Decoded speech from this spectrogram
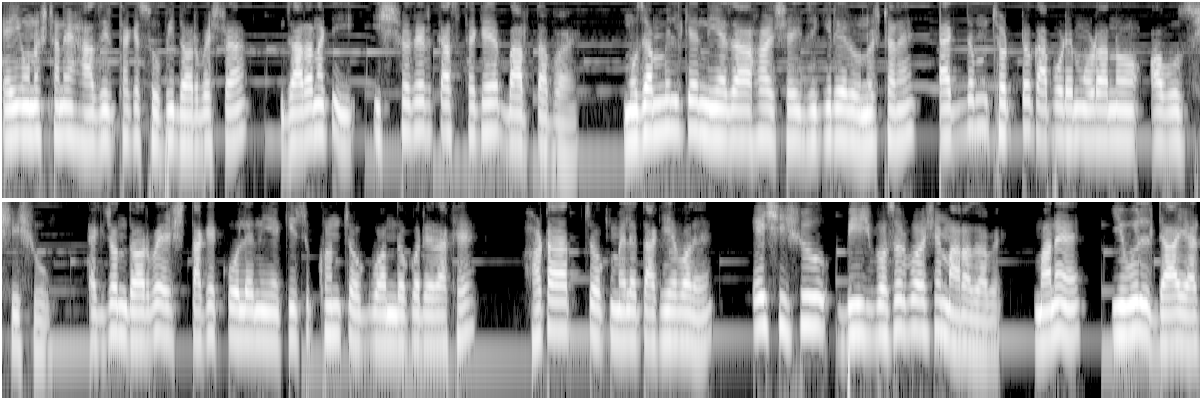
এই অনুষ্ঠানে হাজির থাকে সুফি দরবেশরা, যারা নাকি ঈশ্বরের কাছ থেকে বার্তা পায়। মুজাম্মিলকে নিয়ে যাওয়া হয় সেই জিকিরের অনুষ্ঠানে। একদম ছোট্ট কাপড়ে মোড়ানো অবুজ শিশু। একজন দরবেশ তাকে কোলে নিয়ে কিছুক্ষণ চোখ বন্ধ করে রাখে। হঠাৎ চোখ মেলে তাকিয়ে বলে, এই শিশু বিশ বছর বয়সে মারা যাবে। মানে you will die at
